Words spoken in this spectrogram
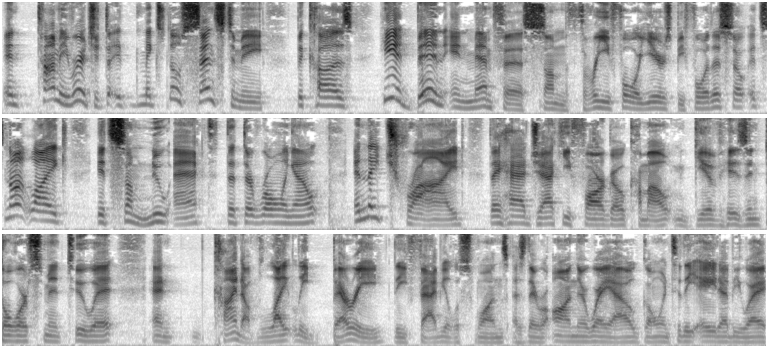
and Tommy Rich, it, it makes no sense to me because he had been in Memphis some three, four years before this, so it's not like it's some new act that they're rolling out. And they tried. They had Jackie Fargo come out and give his endorsement to it and kind of lightly bury the fabulous ones as they were on their way out, going to the AWA,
